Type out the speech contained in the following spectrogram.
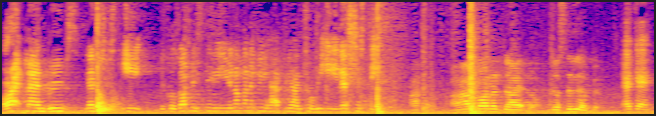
Alright, man, boobs, let's just eat. Because obviously you're not gonna be happy until we eat. Let's just eat. I, I'm on a diet though, just a little bit. Okay.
